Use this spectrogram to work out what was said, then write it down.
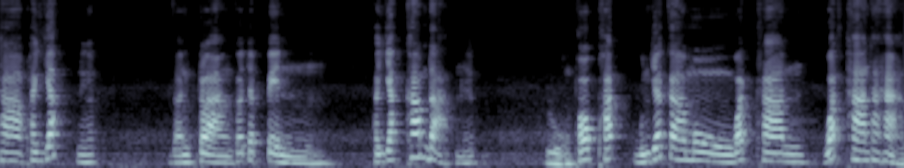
ชาพยักษ์นะครับ ด้านกลางก็จะเป็นพยักข้ามดาบนะครับหลวงพ่อพัดบุญยกาโม วัดทาน วัดทานทหาร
